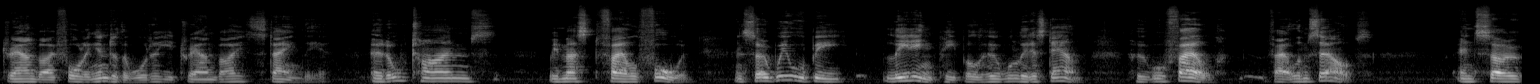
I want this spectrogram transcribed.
drown by falling into the water, you drown by staying there at all times we must fail forward. And so we will be leading people who will let us down, who will fail, fail themselves. And so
